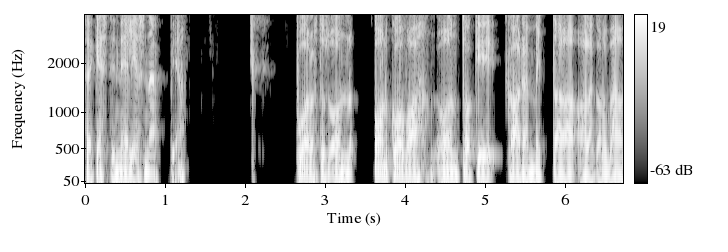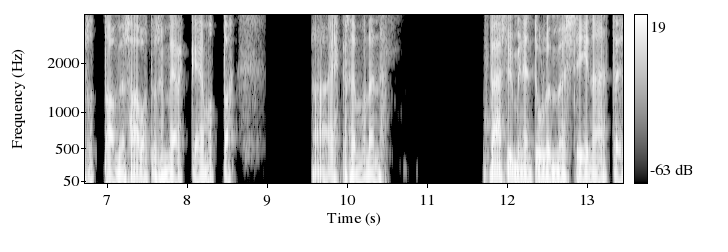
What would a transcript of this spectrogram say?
Se kesti neljä snappia. Puolustus on on kova, on toki kauden mittaa alkanut vähän osoittaa myös haavoittumisen merkkejä, mutta äh, ehkä semmoinen väsyminen tullut myös siinä, että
